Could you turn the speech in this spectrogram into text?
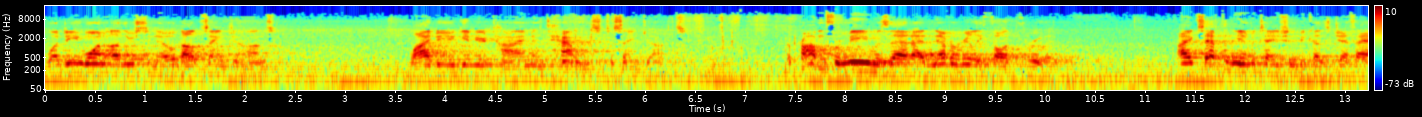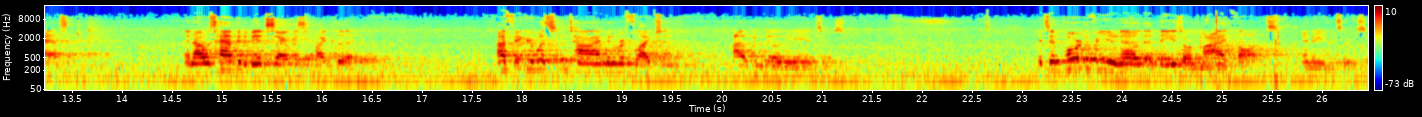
What do you want others to know about St. John's? Why do you give your time and talents to St. John's? The problem for me was that I'd never really thought through it. I accepted the invitation because Jeff asked, and I was happy to be of service if I could. I figured with some time and reflection, I would know the answers. It's important for you to know that these are my thoughts and answers.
